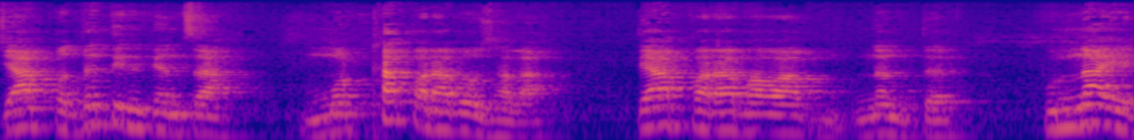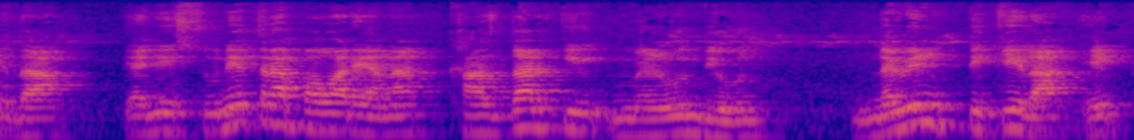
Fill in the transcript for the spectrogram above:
ज्या पद्धतीने त्यांचा मोठा पराभव झाला त्या पराभवानंतर पुन्हा एकदा त्यांनी सुनेत्रा पवार यांना खासदारकी मिळवून देऊन नवीन टीकेला एक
